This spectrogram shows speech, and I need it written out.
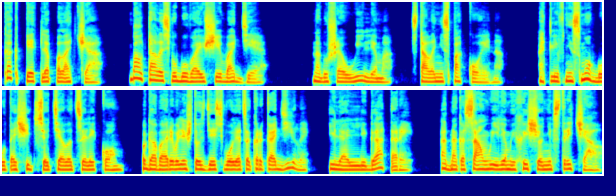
как петля палача, болталась в убывающей воде. На душе Уильяма стало неспокойно. Отлив не смог бы утащить все тело целиком. Поговаривали, что здесь водятся крокодилы или аллигаторы. Однако сам Уильям их еще не встречал.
